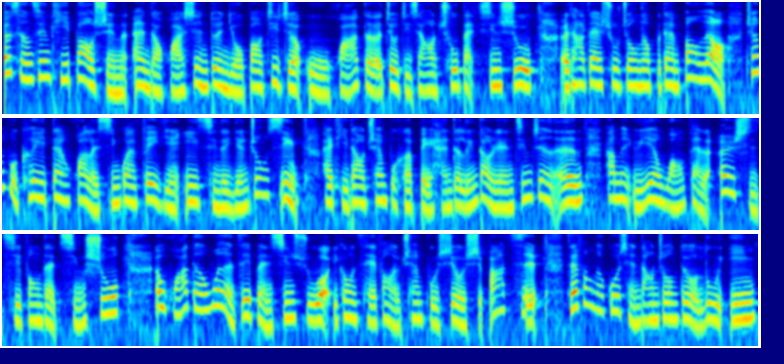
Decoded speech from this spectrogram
而曾经踢爆水门案的《华盛顿邮报》记者伍华德就即将要出版新书，而他在书中呢，不但爆料川普刻意淡化了新冠肺炎疫情的严重性，还提到川普和北韩的领导人金正恩他们余雁往返了二十七封的情书。而华德为了这本新书哦，一共采访了川普是有十八次，采访的过程当中都有录音。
